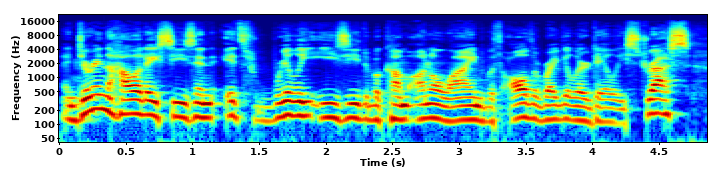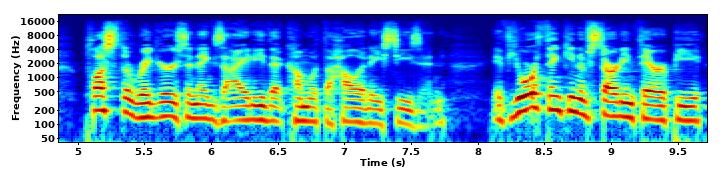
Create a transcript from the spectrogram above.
And during the holiday season, it's really easy to become unaligned with all the regular daily stress, plus the rigors and anxiety that come with the holiday season. If you're thinking of starting therapy,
